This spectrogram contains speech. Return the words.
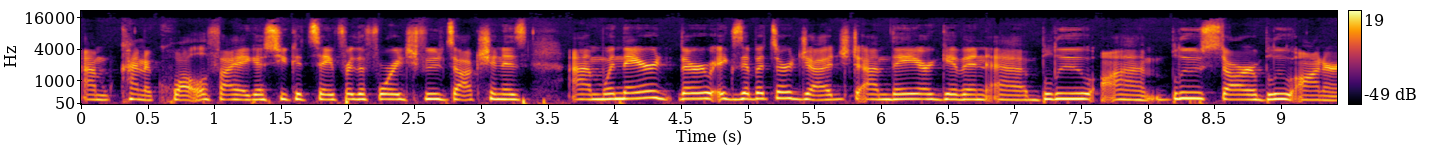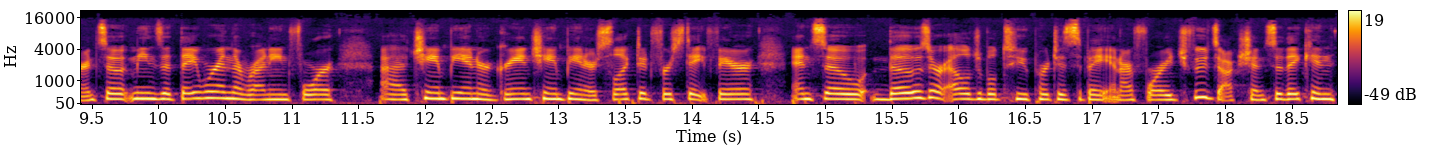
um, kind of qualify, I guess you could say, for the 4-H foods auction is um, when their their exhibits are judged, um, they are given a blue um, blue star, blue honor, and so it means that they were in the running for uh, champion or grand champion or selected for state fair and so those are eligible to participate in our 4 H foods auction. So they can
